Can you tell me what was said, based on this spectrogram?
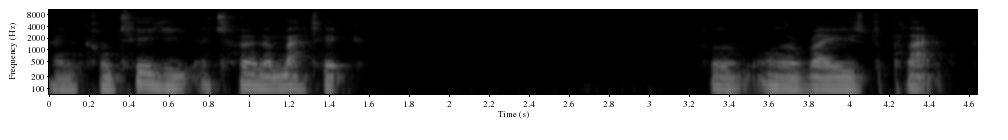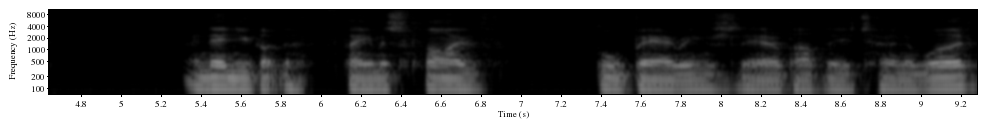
and Kontiki Eternamatic sort of on a raised plaque. And then you've got the famous five ball bearings there above the Eterna word.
